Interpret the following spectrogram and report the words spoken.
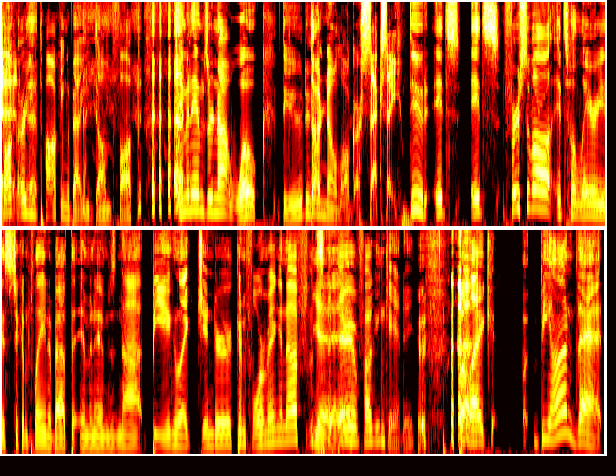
fuck at? are you talking about you dumb fuck m&ms are not woke dude They're no longer sexy. dude it's it's first of all it's hilarious to complain about the m&ms not being like gender conforming enough Yeah. they're fucking candy but like beyond that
